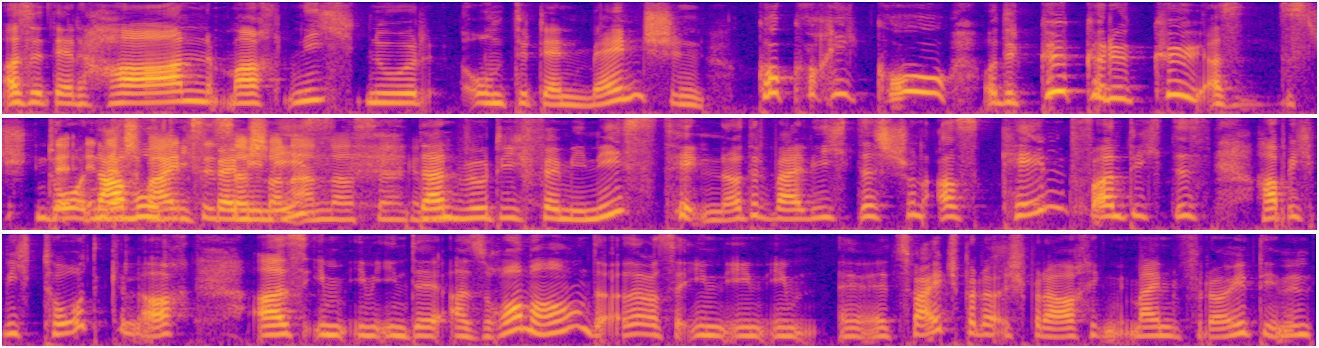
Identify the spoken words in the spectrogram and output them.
Also der Hahn macht nicht nur unter den Menschen Kokoriko oder Kükerükü. Also das, in da, da wurde ich Feminist, anders, ja, genau. dann würde ich Feministin, oder? Weil ich das schon als Kind fand ich das, habe ich mich totgelacht, als im, im, in der als Romand, also in, in, in äh, zweitsprachig mit meinen Freundinnen,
